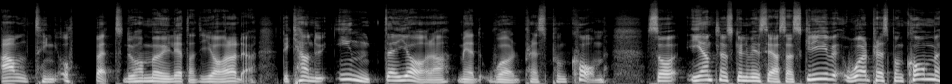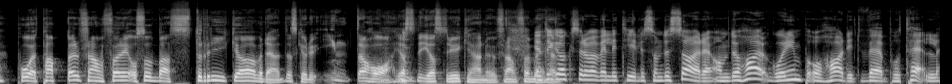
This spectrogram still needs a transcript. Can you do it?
allting öppet. Du har möjlighet att göra det. Det kan du inte göra med wordpress.com. Så egentligen skulle vi säga så här, skriv wordpress.com på ett papper framför dig och så bara stryka över det. Det ska du inte ha. Jag, jag stryker här nu framför mig. Jag tycker också det var väldigt tydligt som du sa det, om du har, går in på och har ditt webbhotell,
